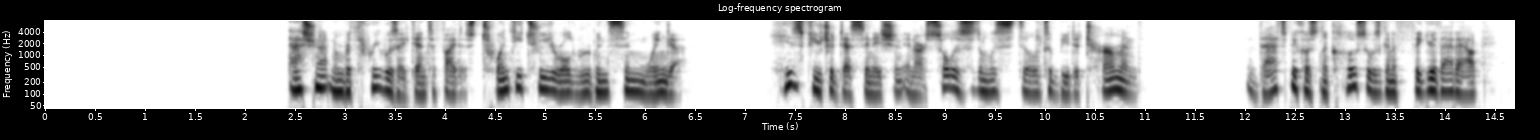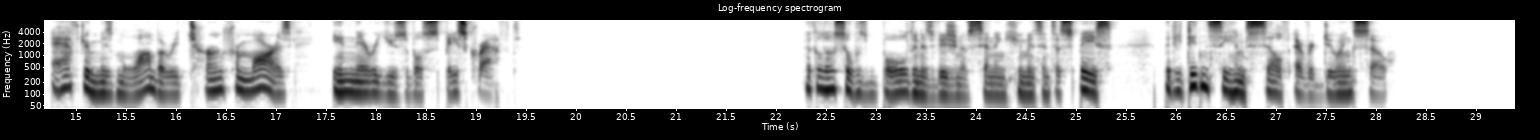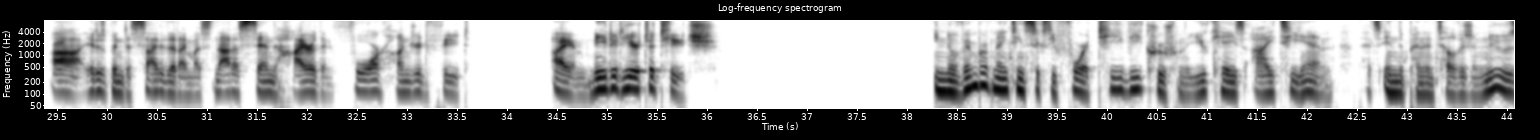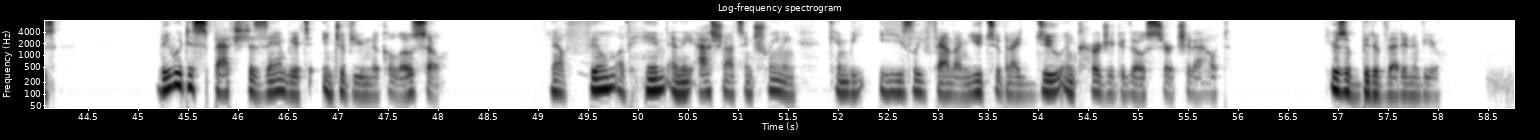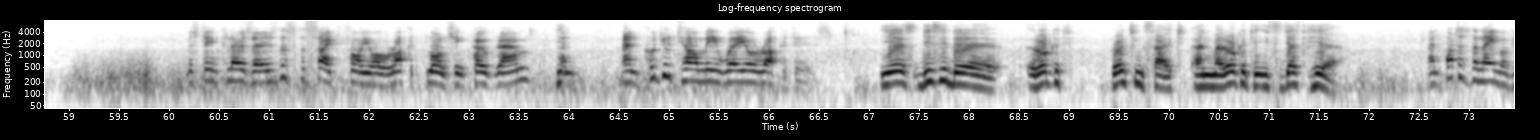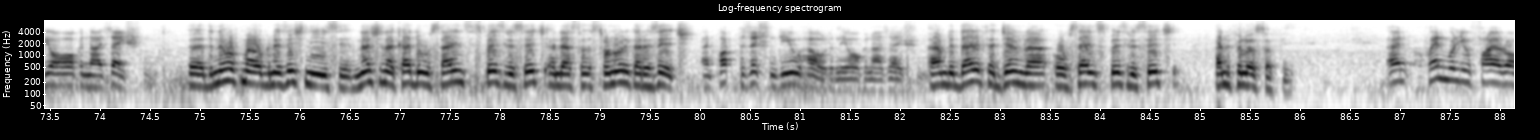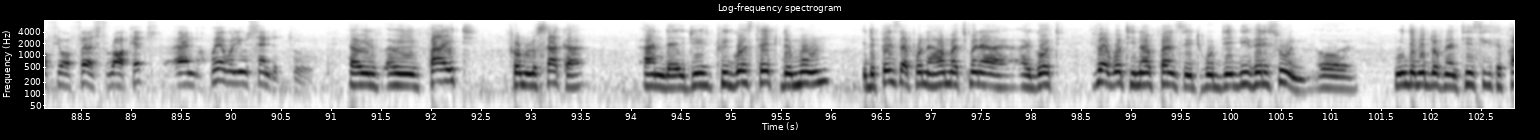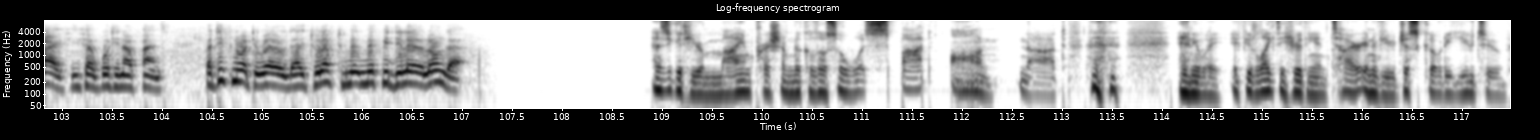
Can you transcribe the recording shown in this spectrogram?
Astronaut number three was identified as 22 year old Ruben Simwinga. His future destination in our solar system was still to be determined. That's because Nkoloso was going to figure that out after Ms. Mwamba returned from Mars in their reusable spacecraft. Nkoloso was bold in his vision of sending humans into space, but he didn't see himself ever doing so. Ah, it has been decided that I must not ascend higher than 400 feet. I am needed here to teach. In November of 1964, a TV crew from the UK's ITN, that's Independent Television News, they were dispatched to Zambia to interview Nkoloso. Now, film of him and the astronauts in training can be easily found on YouTube, and I do encourage you to go search it out. Here's a bit of that interview. Mr. Nkoloso, is this the site for your rocket launching program? And, and could you tell me where your rocket is? Yes, this is the rocket launching site, and my rocket is just here. And what is the name of your organization? Uh, the name of my organization is uh, National Academy of Science, Space Research, and Astro- Astronautical Research. And what position do you hold in the organization? I am the Director General of Science, Space Research, and Philosophy. And when will you fire off your first rocket, and where will you send it to? I will, I will fight from Lusaka, and uh, it, will, it will go straight to the moon. It depends upon how much money I, I got. If I got enough funds, it would be very soon, or in the middle of 1965, if I got enough funds. But if not, well, it will have to make me delay longer. As you could hear, my impression of Nkoloso was spot on. Not. anyway, if you'd like to hear the entire interview, just go to YouTube.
